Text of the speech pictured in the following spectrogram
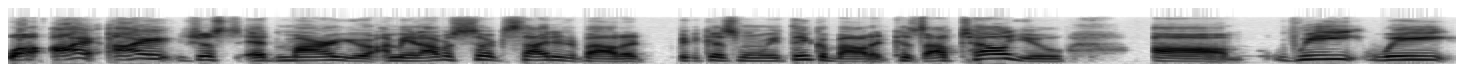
Well, I, I just admire you. I mean, I was so excited about it because when we think about it, because I'll tell you, um, we we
